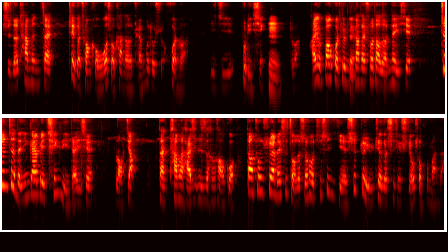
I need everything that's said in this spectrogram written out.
使得他们在这个窗口我所看到的全部都是混乱以及不理性，嗯，对吧？还有包括就是你刚才说到的那一些真正的应该被清理的一些老将，但他们还是日子很好过。当初苏亚雷斯走的时候，其实也是对于这个事情是有所不满的，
